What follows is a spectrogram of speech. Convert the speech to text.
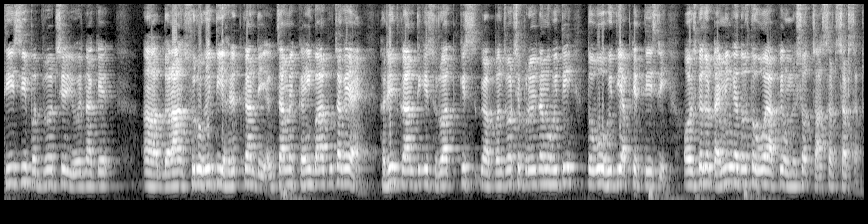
तीसरी पंचवर्षीय योजना के दौरान शुरू हुई थी हरित क्रांति। एग्ज़ाम में कई बार पूछा गया है, हरित क्रांति की शुरुआत किस पंचवर्षीय परियोजना में हुई थी? तो वो हुई थी आपके तीसरी। और इसका जो टाइमिंग है दोस्तों, वो है आपके उन्नीस सौ सड़सठ।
